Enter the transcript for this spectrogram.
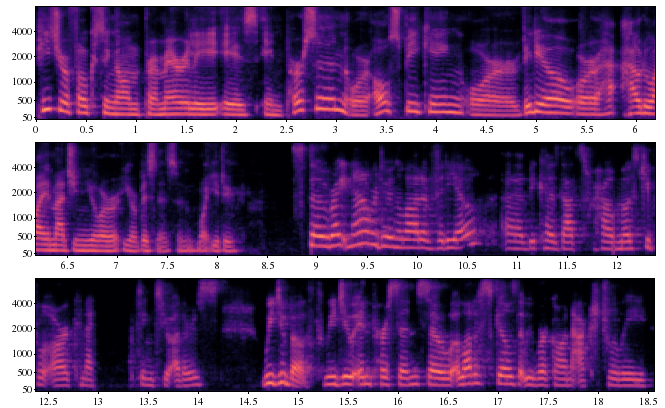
piece you're focusing on primarily is in person or all speaking or video or h- how do i imagine your your business and what you do? So right now we're doing a lot of video uh, because that's how most people are connecting to others. We do both. We do in person. So a lot of skills that we work on actually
